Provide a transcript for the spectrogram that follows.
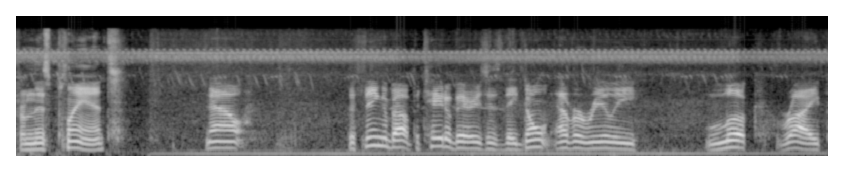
from this plant. Now the thing about potato berries is they don't ever really look ripe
